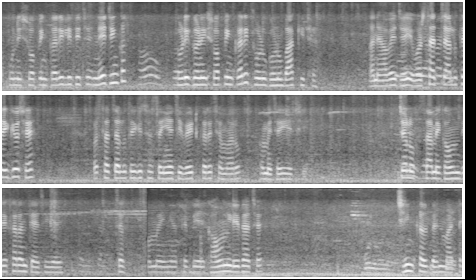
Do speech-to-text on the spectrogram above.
બાપુની શોપિંગ કરી લીધી છે. ને જિંકલ? થોડી ઘણી શોપિંગ કરી થોડું ઘણું બાકી છે. અને હવે જઈ વરસાદ ચાલુ થઈ ગયો છે વરસાદ ચાલુ થઈ ગયો છે સૈયાજી વેઇટ કરે છે અમારો. અમે જઈએ છીએ. ચલો સામે ગાઉન દેખાડા ને ત્યાં જઈએ ચલ અમે અહીંયાથી બે ગાઉન લીધા છે. જિંકલ બેન માટે.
